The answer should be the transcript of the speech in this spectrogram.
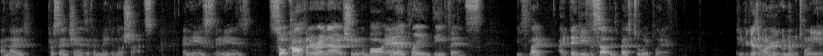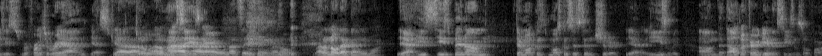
a ninety percent chance of him making those shots, and he's and he's so confident right now in shooting the ball and playing defense. He's like, I think he's the Celtics' best two way player. And if you guys are wondering who number 20 is, he's referring to Ray Allen. Yes. Yeah, I don't, I don't not I, say his I, name. I will not say his name. I don't, I don't know that guy anymore. Yeah, he's he's been um their most, most consistent shooter. Yeah, easily. Um, that, that was my favorite game of the season so far.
